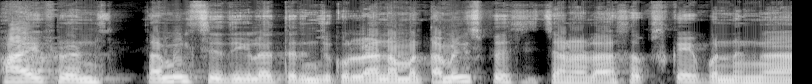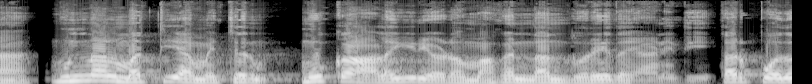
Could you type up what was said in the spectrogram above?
ஹாய் ஃப்ரெண்ட்ஸ் தமிழ் செய்திகளை தெரிஞ்சுக்கொள்ள நம்ம தமிழ் ஸ்பேசி சேனலை சப்ஸ்கிரைப் பண்ணுங்க. முன்னாள் மத்திய அமைச்சர் மு க அழகிரியோட மகன் தான் துரை தயாநிதி. தற்போது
